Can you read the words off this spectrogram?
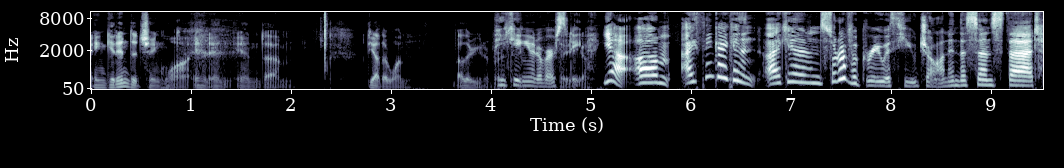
and get into Tsinghua and and, and um, the other one other university Peking University. Yeah, um, I think I can I can sort of agree with you, John, in the sense that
